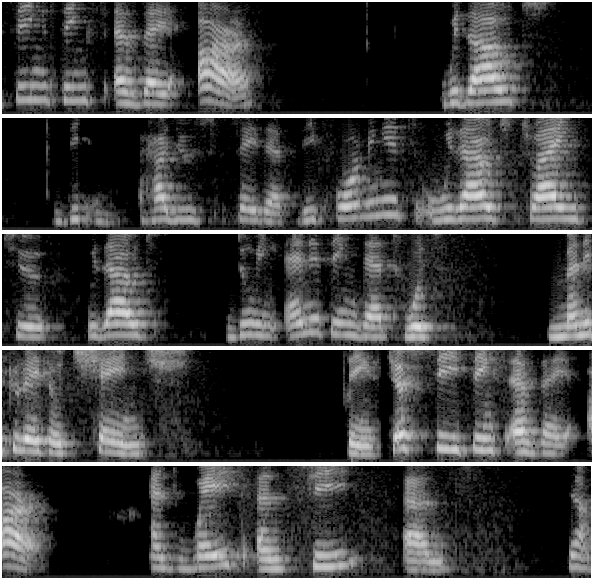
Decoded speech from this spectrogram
seeing things as they are without the how do you say that? Deforming it without trying to without doing anything that would manipulate or change things. Just see things as they are and wait and see and yeah.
